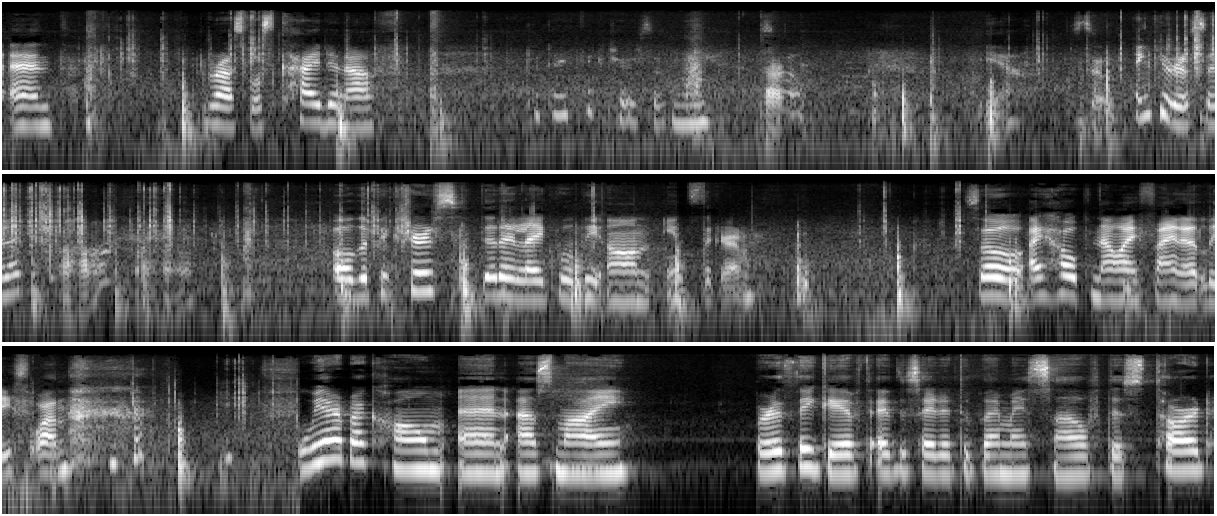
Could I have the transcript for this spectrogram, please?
and Russ was kind enough to take pictures of me Tack. So, yeah so thank you Russell Uh huh. Uh huh. all the pictures that I like will be on Instagram. So I hope now I find at least one. we are back home and as my birthday gift I've decided to buy myself this Tarte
